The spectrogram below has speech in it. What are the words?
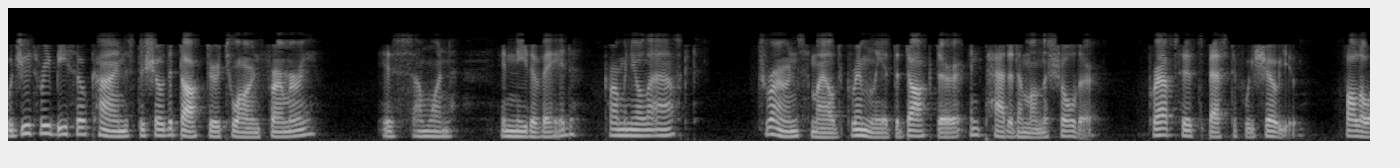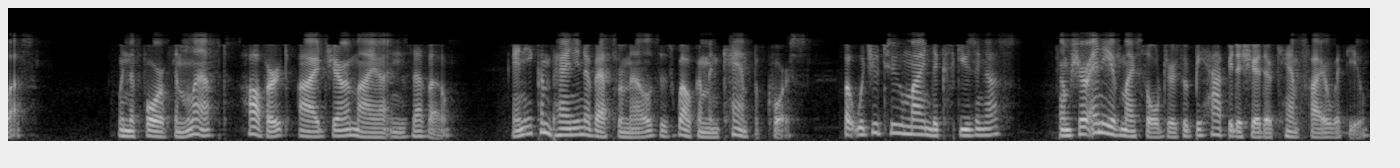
would you three be so kind as to show the doctor to our infirmary? Is someone in need of aid? Carmignola asked. Drern smiled grimly at the doctor and patted him on the shoulder. Perhaps it's best if we show you. Follow us. When the four of them left, Havart eyed Jeremiah and Zevo. Any companion of Ethramel's is welcome in camp, of course, but would you two mind excusing us? I'm sure any of my soldiers would be happy to share their campfire with you.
